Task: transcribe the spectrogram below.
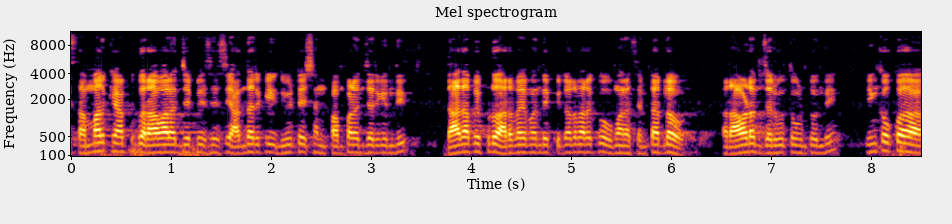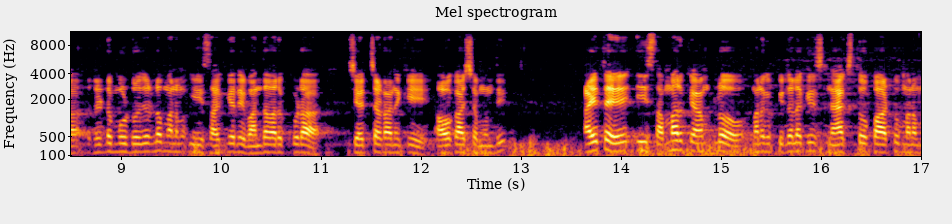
ఈ సమ్మర్ క్యాంపుకు రావాలని చెప్పేసి అందరికీ ఇన్విటేషన్ పంపడం జరిగింది. దాదాపు ఇప్పుడు అరవై మంది పిల్లల వరకు మన సెంటర్లో రావడం జరుగుతూ ఉంటుంది. ఇంకొక రెండు మూడు రోజుల్లో మనం ఈ సంఖ్యని వంద వరకు కూడా చేర్చడానికి అవకాశం ఉంది. అయితే ఈ సమ్మర్ క్యాంప్లో మనకు పిల్లలకి స్నాక్స్తో పాటు మనం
